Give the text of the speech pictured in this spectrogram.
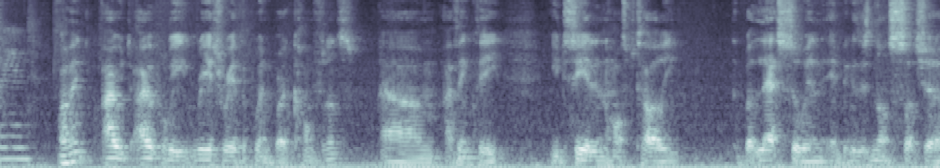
Orient? I think I would I would probably reiterate the point about confidence. Um, I think the you'd see it in hospitality, but less so in, in because it's not such a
